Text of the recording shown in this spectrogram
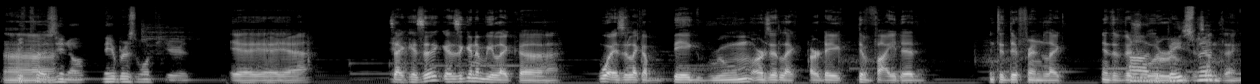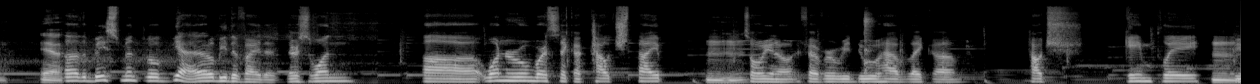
because Uh, you know neighbors won't hear it yeah, yeah, yeah. It's like, is it is it gonna be like a what? Is it like a big room, or is it like are they divided into different like individual Uh, rooms or something? Yeah. uh, the basement will yeah it'll be divided there's one uh one room where it's like a couch type mm-hmm. so you know if ever we do have like um couch gameplay Mm. we,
